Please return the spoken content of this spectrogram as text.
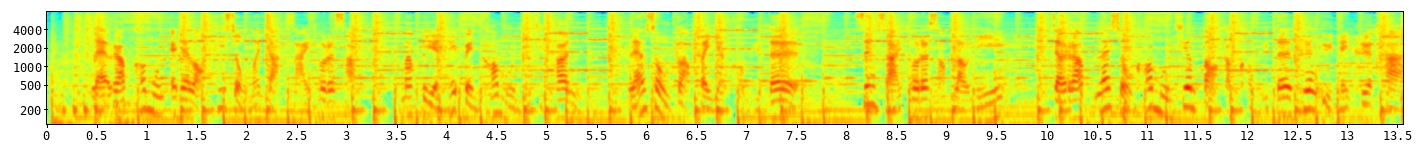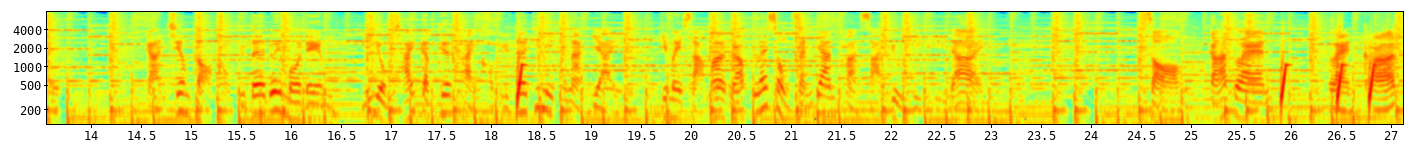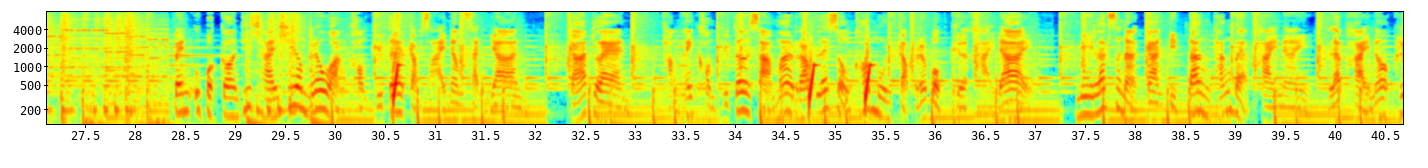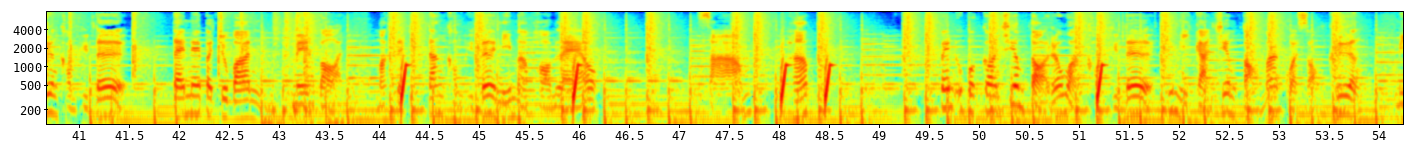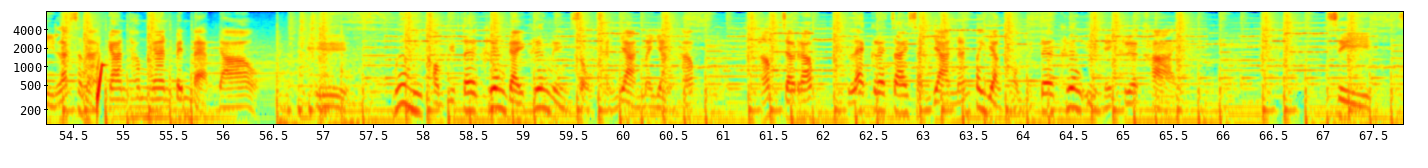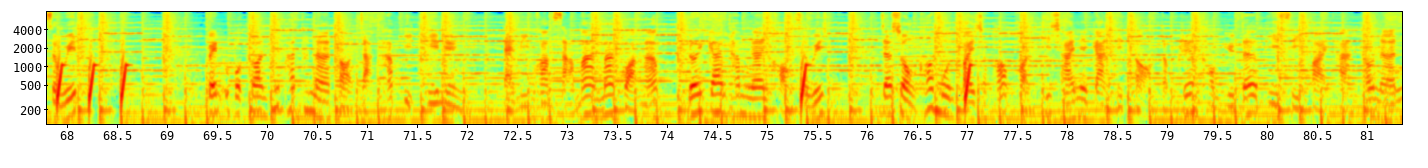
และรับข้อมูลแอนะล็อกที่ส่งมาจากสายโทรศัพท์ มาเปลี่ยนให้เป็นข้อมูลดิจิทัล แล้วส่งกลับไปยังคอมพิวเตอร์ ซึ่งสายโทรศัพท์เหล่านี้ จะรับและส่งข้อมูลเชื่อมต่อกับคอมพิวเตอร์เครื่องอื่นในเครือข่าย การเชื่อมต่อคอมพิวเตอร์ด้วยโมเด็ม นิยมใช้กับเครือข่ายคอมพิวเตอร์ที่มีขนาดใหญ่ ที่ไม่สามารถรับและส่งสัญญาณผ่านสาย UTP ได้ 2. การ์ดแลนแลนการ์ดเป็นอุปกรณ์ที่ใช้เชื่อมระหว่างคอมพิวเตอร์กับสายนำสัญญาณ การ์ดแลนทำให้คอมพิวเตอร์สามารถรับและส่งข้อมูลกับระบบเครือข่ายได้ มีลักษณะการติดตั้งทั้งแบบภายใน และภายนอกเครื่องคอมพิวเตอร์ แต่ในปัจจุบันเมนบอร์ดมักจะติดตั้งคอมพิวเตอร์นี้มาพร้อมแล้ว 3. ฮับเป็นอุปกรณ์เชื่อมต่อระหว่างคอมพิวเตอร์ที่มีการเชื่อมต่อมากกว่า 2 เครื่อง มีลักษณะการทำงานเป็นแบบดาว คือ เมื่อมีคอมพิวเตอร์เครื่องใดเครื่องหนึ่งส่งสัญญาณมายังฮับฮับจะรับและกระจายสัญญาณนั้นไปยังคอมพิวเตอร์เครื่องอื่นในเครือข่าย 4. สวิตเป็นอุปกรณ์ที่พัฒนาต่อจากฮับอีกทีหนึ่ง แต่มีความสามารถมากกว่าฮับ โดยการทำงานของสวิตช์ จะส่งข้อมูลไปเฉพาะพอร์ตที่ใช้ในการติดต่อกับเครื่องคอมพิวเตอร์ PC ปลายทางเท่านั้น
